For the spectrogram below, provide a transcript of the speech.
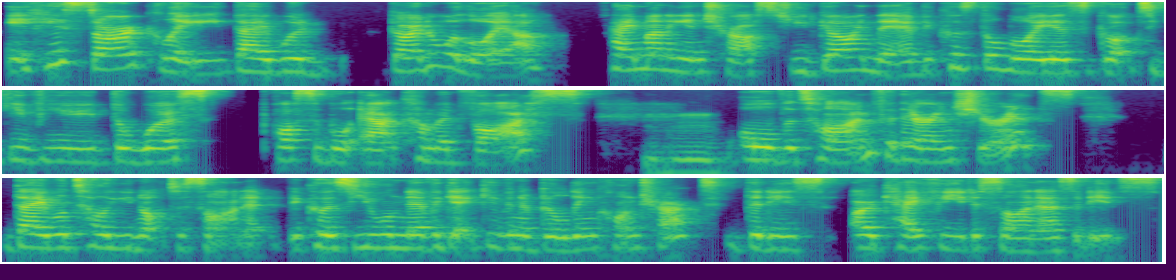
historically they would go to a lawyer pay money in trust, you'd go in there because the lawyer's got to give you the worst possible outcome advice mm-hmm. all the time for their insurance. They will tell you not to sign it because you will never get given a building contract that is okay for you to sign as it is.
